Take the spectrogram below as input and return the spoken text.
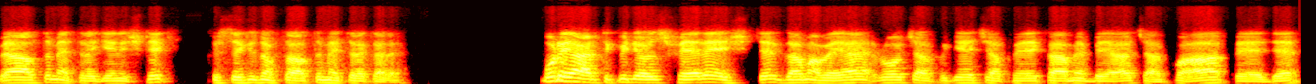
ve 6 metre genişlik 48.6 metrekare. Buraya artık biliyoruz FR eşittir gamma veya rho çarpı G çarpı HKM BA çarpı A BD.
